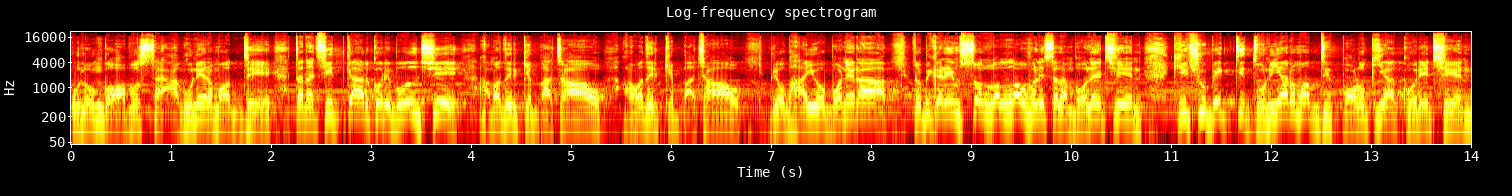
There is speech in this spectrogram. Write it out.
উলঙ্গ অবস্থায় আগুনের মধ্যে। তারা চিৎকার করে বলছে, আমাদেরকে বাঁচাও আমাদেরকে বাঁচাও। প্রিয় ভাই ও বোনেরা, নবী করিম সাল্লাহ সাল্লাম বলেছেন, কিছু ব্যক্তি দুনিয়ার মধ্যে পরকিয়া করেছেন।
